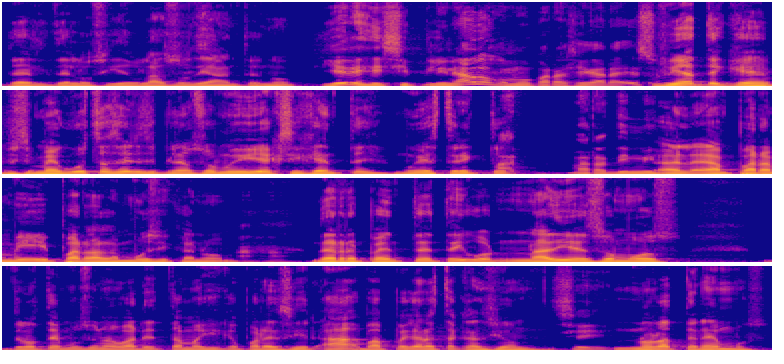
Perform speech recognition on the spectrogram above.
de, de los idolazos de antes, ¿no? ¿Y eres disciplinado como para llegar a eso? Fíjate que pues, me gusta ser disciplinado, soy muy exigente, muy estricto, Pa- para ti mismo. para mí y para la música, ¿no? Ajá. De repente, te digo, nadie somos, no tenemos una vareta mágica para decir, ah, va a pegar esta canción. Sí. No la tenemos,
